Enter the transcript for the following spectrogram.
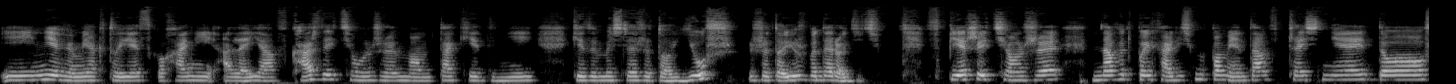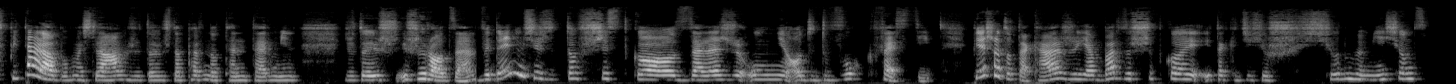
I nie wiem, jak to jest, kochani, ale ja w każdej ciąży mam takie dni, kiedy myślę, że to już, że to już będę rodzić. W pierwszej ciąży nawet pojechaliśmy, pamiętam, wcześniej do szpitala, bo myślałam, że to już na pewno ten termin, że to już, już rodzę. Wydaje mi się, że to wszystko zależy u mnie od dwóch kwestii. Pierwsza to taka, że ja bardzo szybko i tak gdzieś już siódmy miesiąc,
